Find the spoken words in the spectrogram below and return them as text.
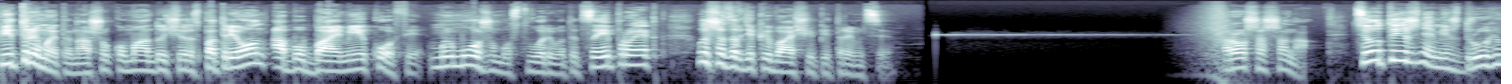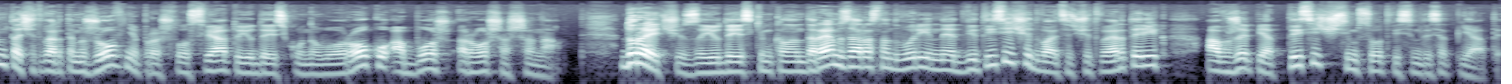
Підтримайте нашу команду через Patreon або BuyMeACoffee. Ми можемо створювати цей проект лише завдяки вашій підтримці. Роша Шана. Цього тижня між 2 та 4 жовтня пройшло свято юдейського нового року або ж Роша Шана. До речі, за юдейським календарем зараз на дворі не 2024 рік, а вже 5785.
